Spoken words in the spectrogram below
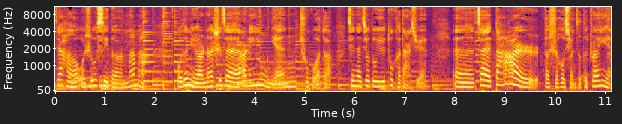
家好，我是 Lucy 的妈妈。我的女儿呢是在二零一五年出国的，现在就读于杜克大学。嗯，在大二的时候选择的专业，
